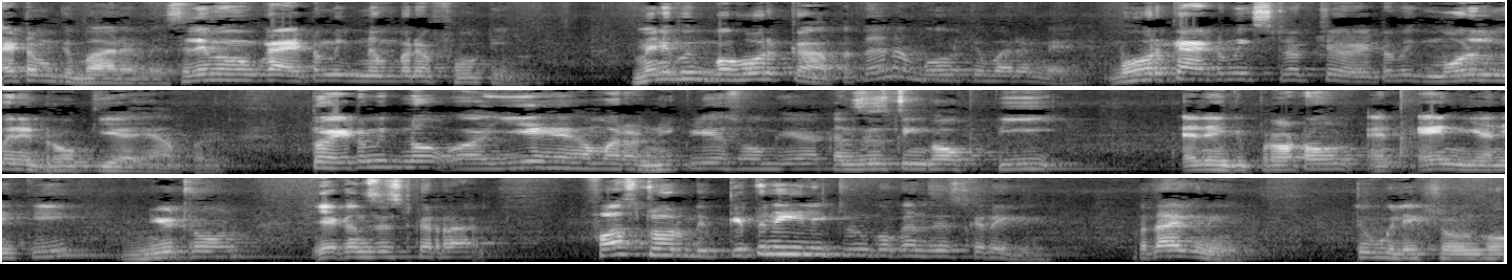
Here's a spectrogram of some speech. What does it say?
एटम के बारे में सिलिकॉन का एटॉमिक नंबर है फोर्टीन मैंने कोई बोहर का, पता है ना, बोहर के बारे में? बोहर का एटॉमिक स्ट्रक्चर एटॉमिक मॉडल मैंने ड्रॉ किया है यहाँ पर। तो एटॉमिक ये है हमारा न्यूक्लियस हो गया कंसिस्टिंग ऑफ़ पी यानी कि प्रोटॉन एंड एन यानी कि न्यूट्रॉन ये कंसिस्ट कर रहा है। फ़र्स्ट ऑर्बिट कितने इलेक्ट्रॉन को कंसिस्ट करेगी? बताया कि नहीं? टू इलेक्ट्रॉन को।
